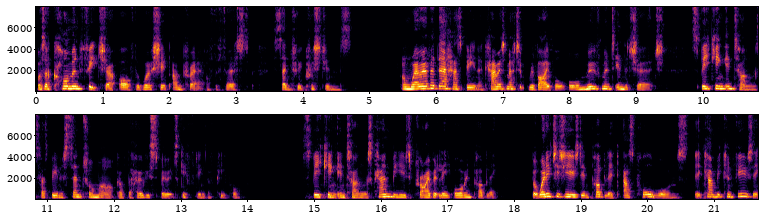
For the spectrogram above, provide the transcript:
was a common feature of the worship and prayer of the first century Christians. And wherever there has been a charismatic revival or movement in the church, speaking in tongues has been a central mark of the Holy Spirit's gifting of people. Speaking in tongues can be used privately or in public, but when it is used in public, as Paul warns, it can be confusing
